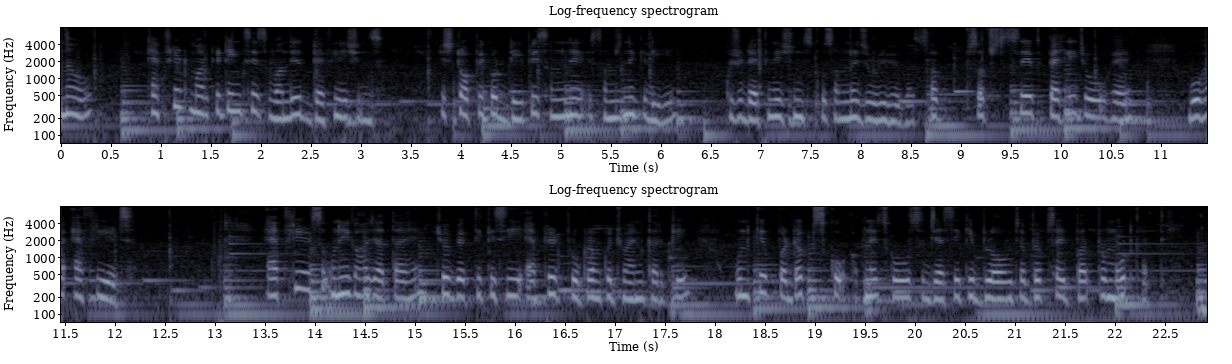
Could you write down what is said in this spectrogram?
नो एफिलेट मार्केटिंग से संबंधित डेफिनेशंस इस टॉपिक को डीपली समझने समझने के लिए कुछ डेफिनेशंस को समझना ज़रूरी होगा। सब, सबसे पहली जो है, वो है एफिलिएट्स एफिलिएट्स उन्हें कहा जाता है जो व्यक्ति किसी एफिलिएट प्रोग्राम को ज्वाइन करके उनके प्रोडक्ट्स को अपने सोर्स जैसे कि ब्लॉग या वेबसाइट पर प्रमोट करते हैं।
